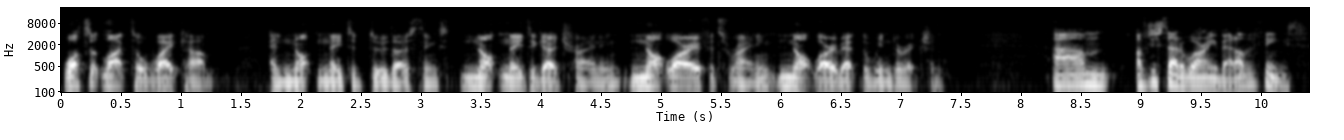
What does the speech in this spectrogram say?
What's it like to wake up and not need to do those things, not need to go training, not worry if it's raining, not worry about the wind direction? Um, I've just started worrying about other things,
